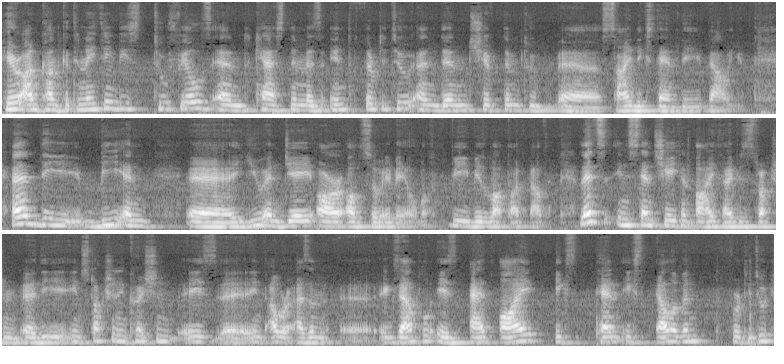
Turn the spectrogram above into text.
here I'm concatenating these two fields and cast them as int32 and then shift them to signed extend the value and the B and uh, U and J are also available. We will not talk about it. Let's instantiate an I-type instruction. Uh, the instruction in question is uh, in our as an uh, example is add I x10 x11 42.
